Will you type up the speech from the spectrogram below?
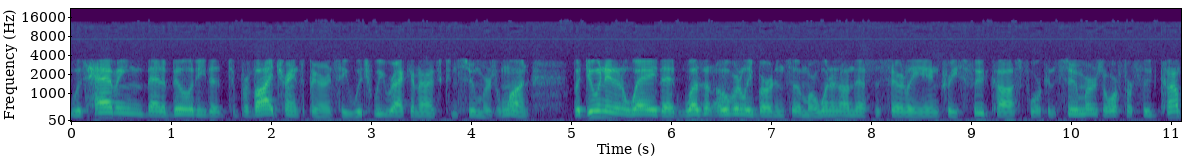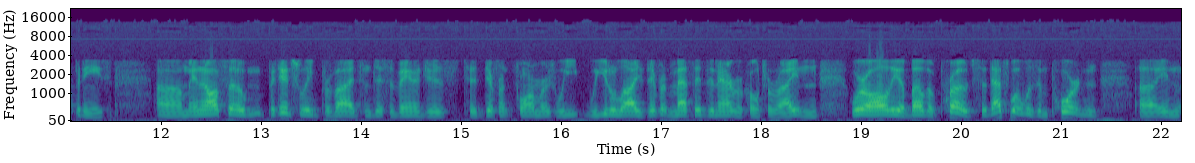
was having that ability to, to provide transparency, which we recognize consumers want, but doing it in a way that wasn't overly burdensome or wouldn't unnecessarily increase food costs for consumers or for food companies, um, and also potentially provide some disadvantages to different farmers. We we utilize different methods in agriculture, right? And we're all the above approach. So that's what was important uh, in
